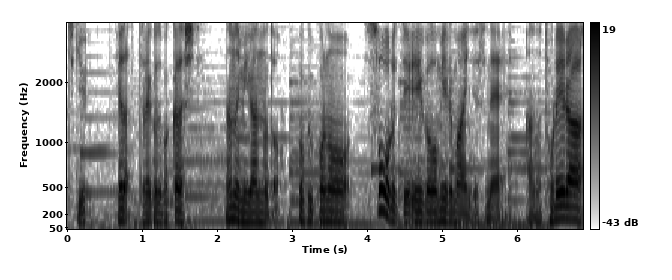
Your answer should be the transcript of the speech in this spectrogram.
地球。やだ。辛いことばっかだし何の意味があるのと僕この「ソウル」っていう映画を見る前にですねあのトレーラ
